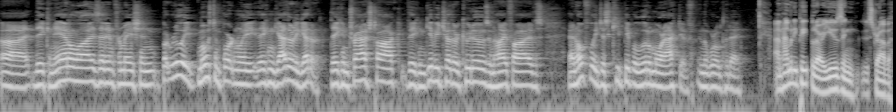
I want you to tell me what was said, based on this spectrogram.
Uh, they can analyze that information, but really, most importantly, they can gather together. They can trash talk. They can give each other kudos and high fives, and hopefully, just keep people a little more active in the world today. And how many people are using Strava?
